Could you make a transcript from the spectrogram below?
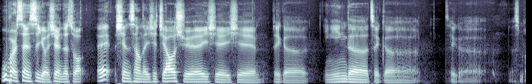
五 percent 是有些人在说，哎，线上的一些教学，一些一些这个影音的这个这个叫什么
